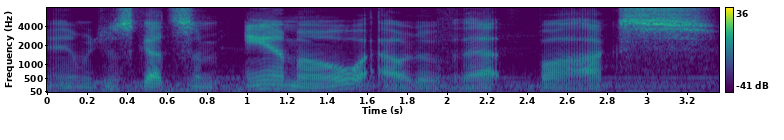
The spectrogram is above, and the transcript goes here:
And we just got some ammo out of that box.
